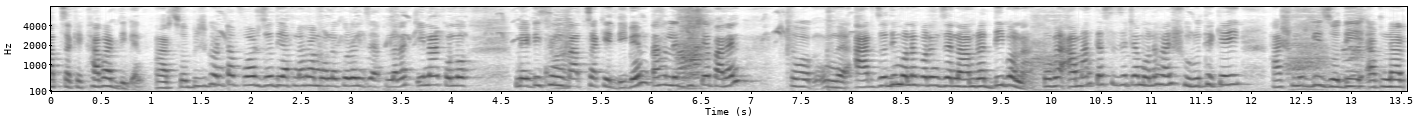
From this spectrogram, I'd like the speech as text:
বাচ্চাকে খাবার দিবেন। আর চব্বিশ ঘণ্টা পর যদি আপনারা মনে করেন যে আপনারা কেনা কোনো মেডিসিন বাচ্চাকে দিবেন, তাহলে দিতে পারেন। তো আর যদি মনে করেন যে না, আমরা দিব না, তবে আমার কাছে যেটা মনে হয় শুরু থেকেই হাঁস মুরগি যদি আপনার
